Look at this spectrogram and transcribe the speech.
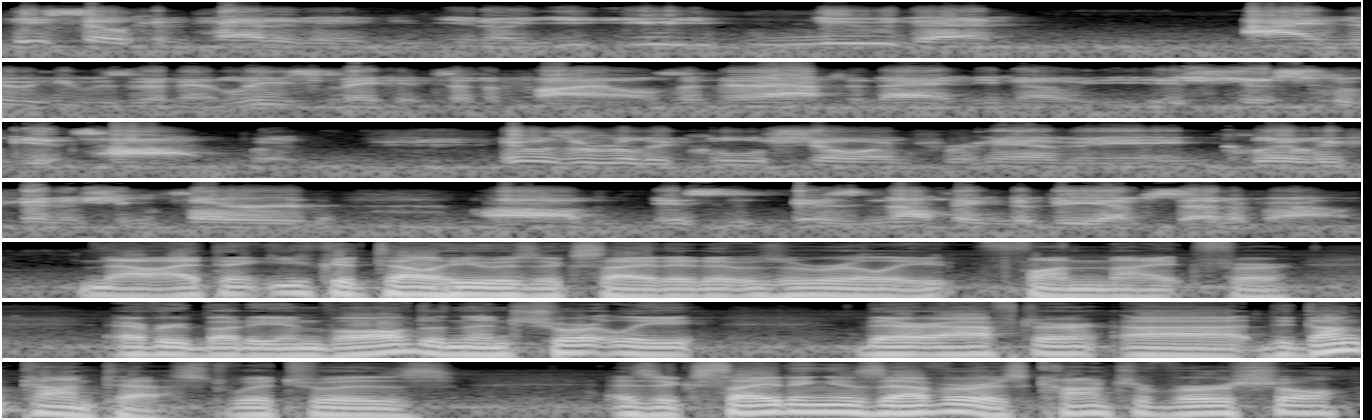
he's so competitive, you know, you, you knew that I knew he was going to at least make it to the finals. And then after that, you know, it's just who gets hot. But it was a really cool showing for him, and clearly finishing third um, is, is nothing to be upset about. No, I think you could tell he was excited. It was a really fun night for everybody involved. And then shortly thereafter, uh, the dunk contest, which was – as exciting as ever, as controversial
